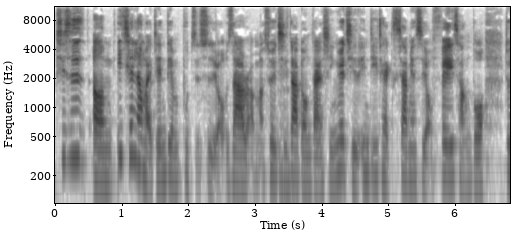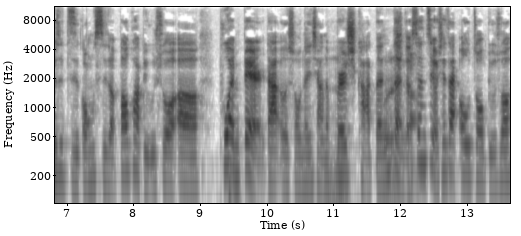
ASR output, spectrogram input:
其实，嗯，一千两百间店不只是有 Zara 嘛，所以其实大家不用担心，因为其实 Inditex 下面是有非常多就是子公司的，包括比如说呃。And Bear，大家耳熟能详的 Bershka 等等的，甚至有些在欧洲，比如说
